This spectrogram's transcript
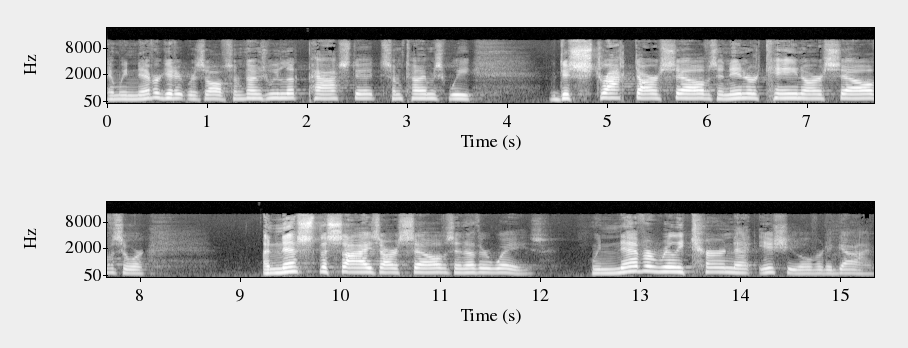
And we never get it resolved. Sometimes we look past it. Sometimes we distract ourselves and entertain ourselves or anesthetize ourselves in other ways. We never really turn that issue over to God.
